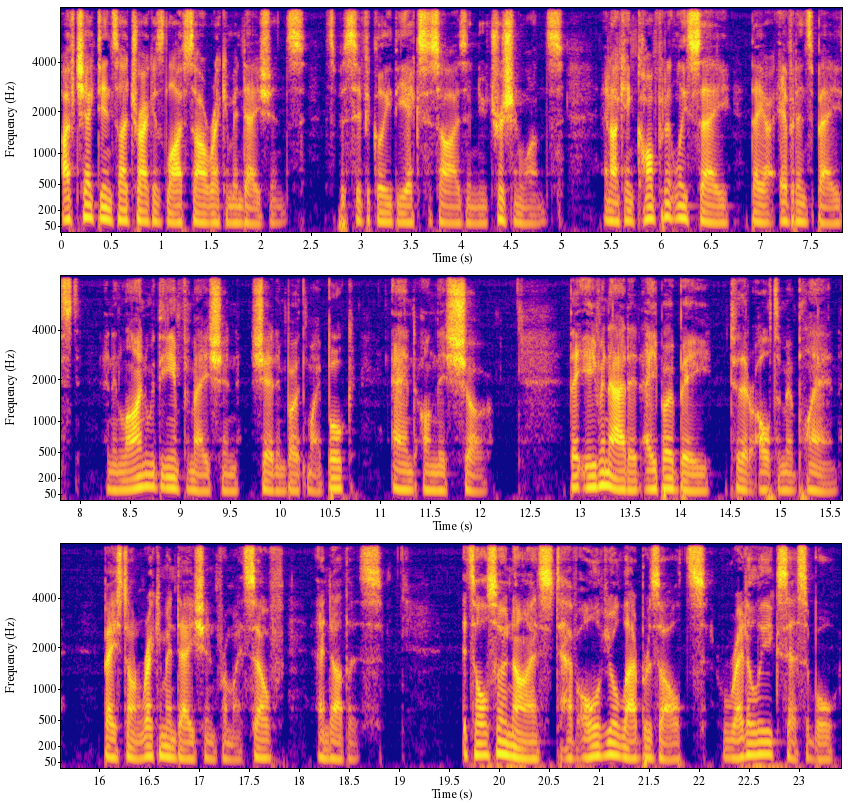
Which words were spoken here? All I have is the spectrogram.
I've checked Inside Tracker's lifestyle recommendations, specifically the exercise and nutrition ones, and I can confidently say they are evidence based and in line with the information shared in both my book and on this show. They even added ApoB to their ultimate plan, based on recommendation from myself and others. It's also nice to have all of your lab results readily accessible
